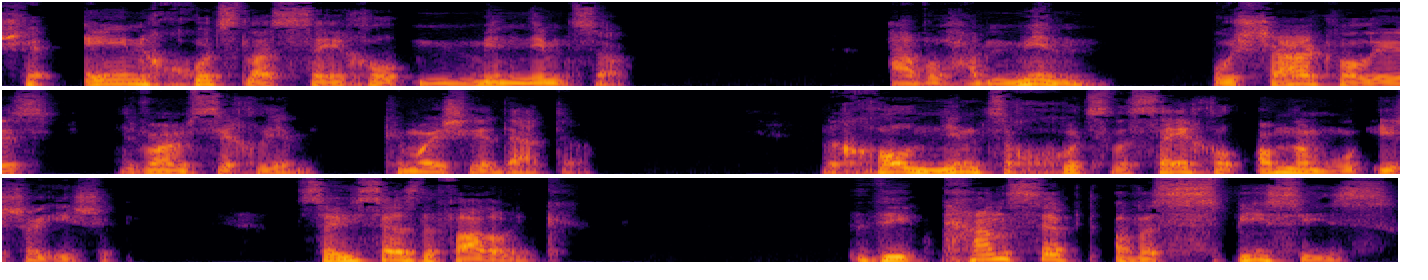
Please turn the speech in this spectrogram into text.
she'ein chutz laseichel min nimtza. Avul hamin ushar klolius dvarim sichlim k'moy sheyadata. V'chol nimtza chutz laseichel omnam hu isha ishin. So he says the following. The concept of a species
